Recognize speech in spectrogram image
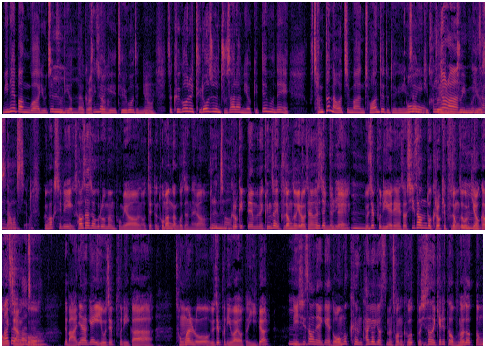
미네방과 요제풀이었다고 음. 그렇죠. 생각이 들거든요. 음. 그래서 그거를 들어주는 두 사람이었기 때문에 잠깐 나왔지만 저한테도 되게 인상이 어, 깊은 강렬한 두 인물이었어요. 인상이 남았어요. 그리고 확실히 서사적으로만 보면 어쨌든 도망간 거잖아요. 그렇죠. 그렇기 때문에 굉장히 부정적이라고 생각할 수 요제프리. 있는데 음. 요제프 리에 대해서 시선도 그렇게 부정적으로 음, 기억하고 있지 맞아요. 않고 맞아요. 근데 만약에 이 요제프 리가 정말로 요제프 리와의 어떤 이별 이 음. 시선에게 너무 큰 타격이었으면 저는 그것도 시선의 캐릭터가 무너졌던 음,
